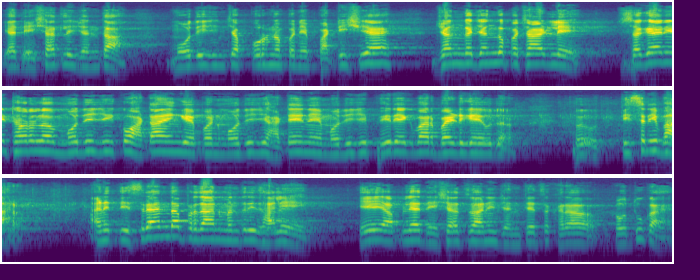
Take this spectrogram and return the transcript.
या देशातली जनता मोदीजींच्या पूर्णपणे पाठीशी आहे. जंग जंग पछाडले. सगळ्यांनी ठरवलं मोदीजी को हटाएंगे पण मोदीजी हटे नाही. मोदीजी फिर एक बार बैठ गए उधर. तिसरी बार. आणि तिसऱ्यांदा प्रधानमंत्री झाले हे आपल्या देशाचं आणि जनतेचं खरं कौतुक आहे.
